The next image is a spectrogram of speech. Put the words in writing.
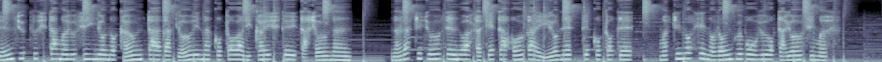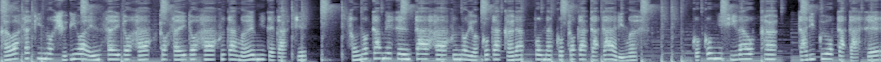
前述したマルシーニョのカウンターが脅威なことは理解していた湘南。奈良地上戦は避けた方がいいよねってことで、町のへのロングボールを多用します。川崎の守備はインサイドハーフとサイドハーフが前に出がち。そのためセンターハーフの横が空っぽなことが多々あります。ここに平岡、タリクを立たせ、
